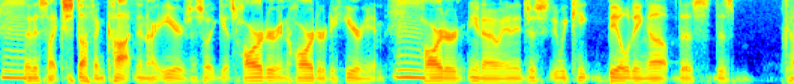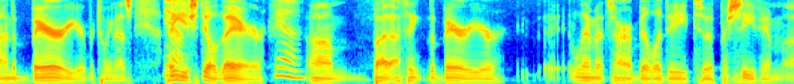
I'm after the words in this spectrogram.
then it's like stuffing cotton in our ears. And so it gets harder and harder to hear him. Harder, you know, and it just we keep building up this this kind of barrier between us. I Yeah. think he's still there. Yeah. Um, but I think the barrier uh, limits our ability to perceive him. Uh,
